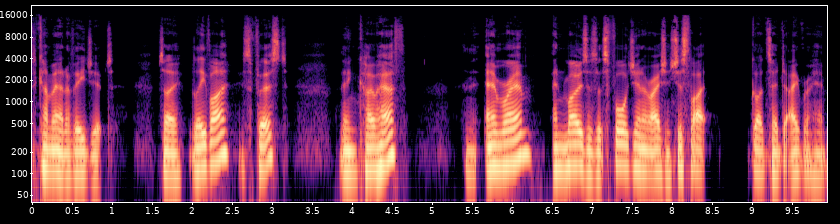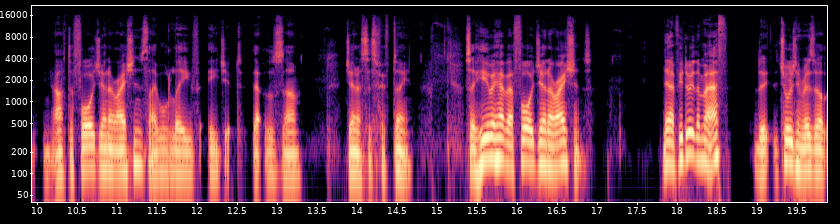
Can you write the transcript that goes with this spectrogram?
to come out of Egypt. So Levi is first, then Kohath, and Amram, and Moses. It's four generations, just like God said to Abraham. After four generations, they will leave Egypt. That was um, Genesis 15. So here we have our four generations. Now, if you do the math, the, children of Israel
